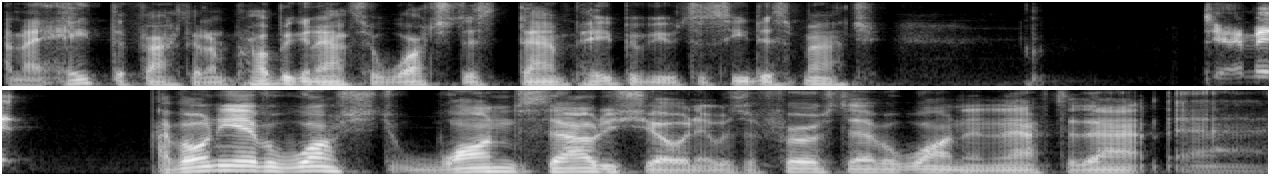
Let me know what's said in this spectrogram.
And I hate the fact that I'm probably going to have to watch this damn pay per view to see this match. Damn it. I've only ever watched one Saudi show, and it was the first ever one. And after that, uh,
